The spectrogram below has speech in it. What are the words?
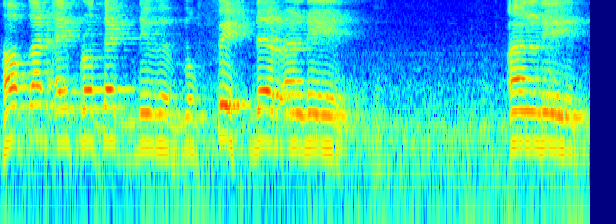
How can I protect the fish there and the and the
